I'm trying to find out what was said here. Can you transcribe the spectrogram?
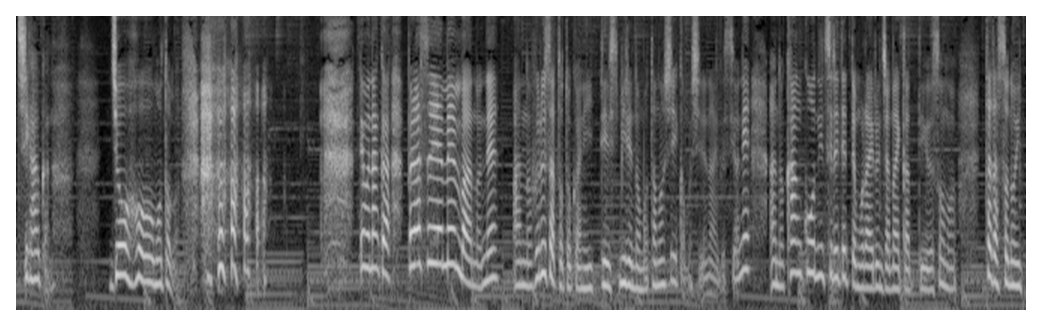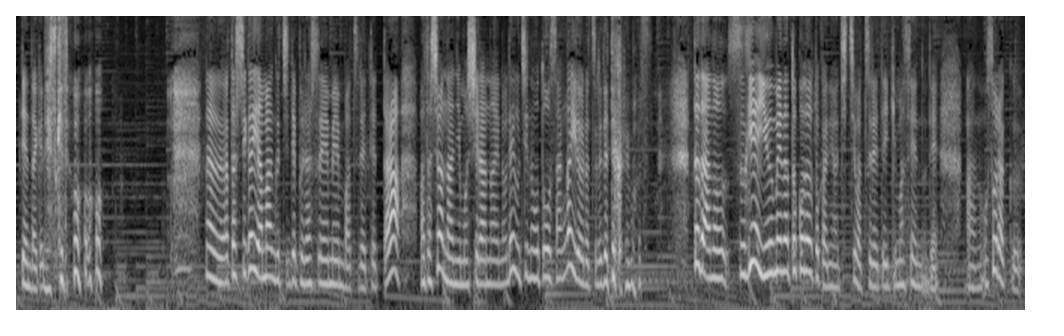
違うかな。情報を求む。でもなんかプラス A メンバーのねあのふるさととかに行ってみるのも楽しいかもしれないですよね。あの観光に連れてってもらえるんじゃないかっていうそのただその一点だけですけど。なので私が山口でプラス A メンバー連れてったら私は何も知らないのでうちのお父さんがいろいろ連れてってくれます。ただあのすげえ有名なところとかには父は連れて行きませんのであのおそらく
